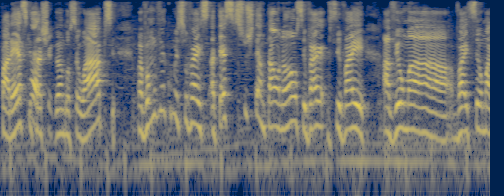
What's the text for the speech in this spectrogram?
parece que É. tá chegando ao seu ápice, mas vamos ver como isso vai até se sustentar ou não, se vai, se vai haver uma. Vai ser uma.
